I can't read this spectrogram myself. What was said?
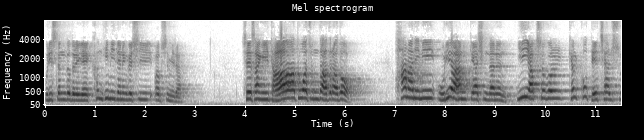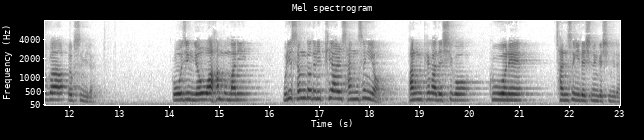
우리 성도들에게 큰 힘이 되는 것이 없습니다. 세상이 다 도와준다 하더라도 하나님이 우리와 함께 하신다는 이 약속을 결코 대체할 수가 없습니다. 오직 여호와 한 분만이 우리 성도들이 피할 산성이요 방패가 되시고 구원의 산성이 되시는 것입니다.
